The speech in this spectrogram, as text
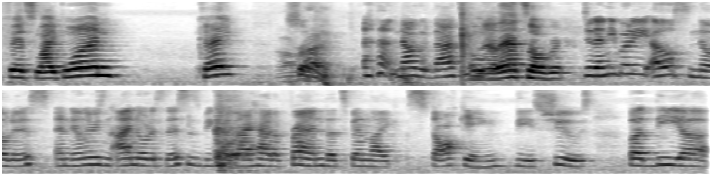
Fits like one. Okay. All So- right. now that that's over. Now that's over. Did anybody else notice? And the only reason I noticed this is because I had a friend that's been like stalking these shoes. But the uh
